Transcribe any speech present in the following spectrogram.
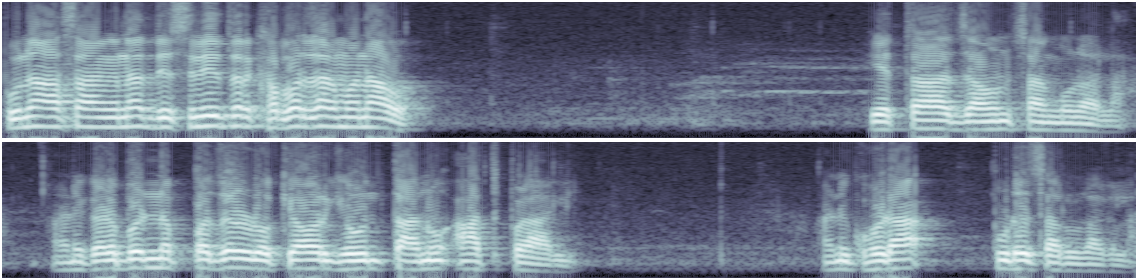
पुन्हा असा अंगणात दिसली तर खबरदार म्हणाव. येता जाऊन सांगून आला. आणि गडबडनं पदर डोक्यावर घेऊन तानू आत पळाली. आणि घोडा पुढे चालू लागला.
